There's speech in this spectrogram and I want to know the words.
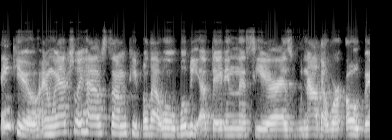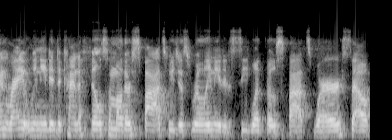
Thank you. And we actually have some people that will will be updating this year as now that we're open, right? We needed to kind of fill some other spots. We just really needed to see what those spots were. So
